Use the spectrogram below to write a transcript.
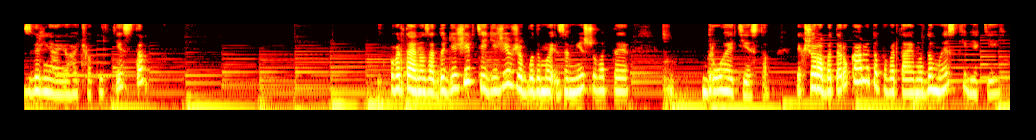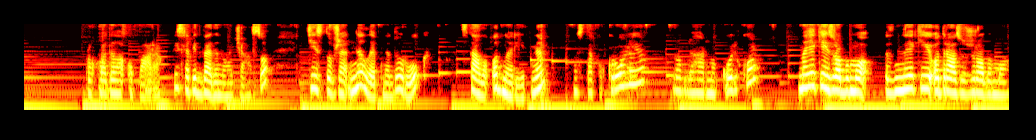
Звільняю гачок від тіста. Повертаю назад до діжі. В цій діжі вже будемо замішувати друге тісто. Якщо робите руками, то повертаємо до миски, в якій проходила опара. Після відведеного часу тісто вже не липне до рук, стало однорідне. Ось так округлюю, роблю гарну кульку, на якій зробимо, на якій одразу ж робимо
